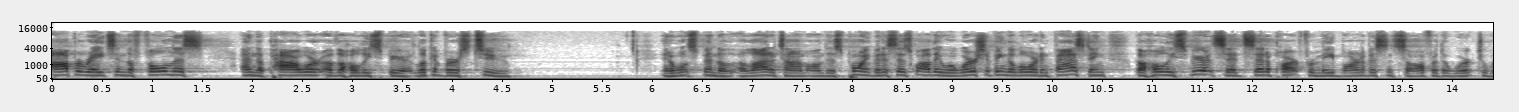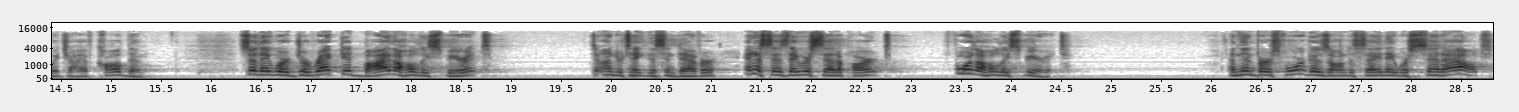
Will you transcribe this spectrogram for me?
operates in the fullness and the power of the Holy Spirit. Look at verse 2. And I won't spend a, a, lot of time on this point, but it says, While they were worshiping the Lord and fasting, the Holy Spirit said, Set apart for me Barnabas and Saul for the work to which I have called them. So they were directed by the Holy Spirit to undertake this endeavor. And it says they were set apart for the Holy Spirit. And then verse 4 goes on to say they were sent out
